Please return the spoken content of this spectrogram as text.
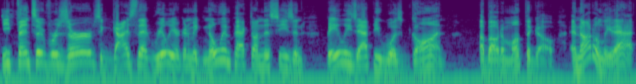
defensive reserves and guys that really are going to make no impact on this season. Bailey Zappe was gone about a month ago. And not only that,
